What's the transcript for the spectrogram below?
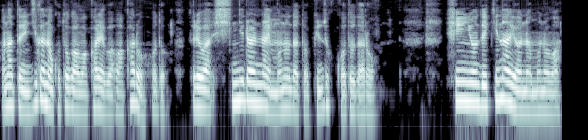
あなたに自我のことがわかればわかるほど、それは信じられないものだと気づくことだろう。信用できないようなものは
